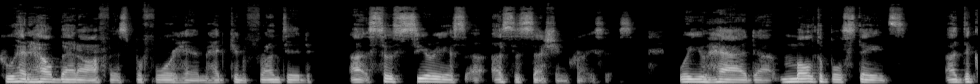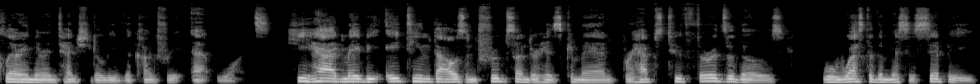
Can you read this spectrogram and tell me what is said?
who had held that office before him had confronted uh, so serious a, a, secession crisis, where you had uh, multiple states uh, declaring their intention to leave the country at once. He had maybe 18,000 troops under his command. Perhaps two thirds of those were west of the Mississippi.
